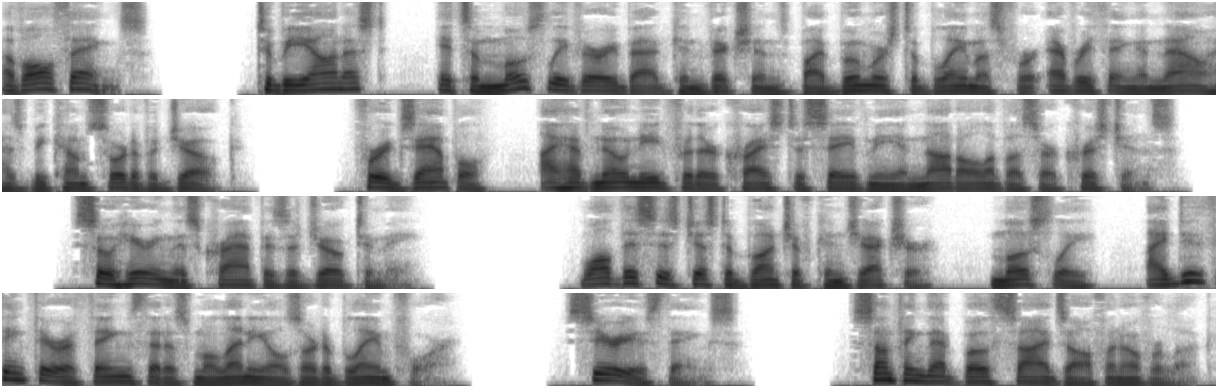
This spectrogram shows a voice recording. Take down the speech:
of all things. To be honest, it's a mostly very bad convictions by boomers to blame us for everything and now has become sort of a joke. For example, I have no need for their Christ to save me and not all of us are Christians. So hearing this crap is a joke to me. While this is just a bunch of conjecture, mostly, I do think there are things that us millennials are to blame for. Serious things. Something that both sides often overlook.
